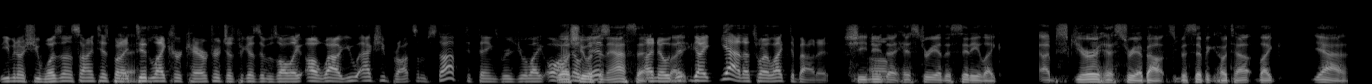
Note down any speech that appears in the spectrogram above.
even though she wasn't a scientist, but I did like her character just because it was all like, oh wow, you actually brought some stuff to things where you're like, oh, I well, know she was this. an asset. I know, Like, that, like, yeah, that's what I liked about it. she knew um, the history of the city, like obscure history about specific hotel. Like, yeah,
